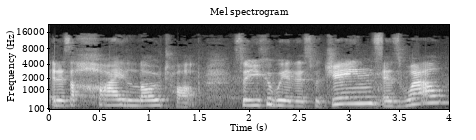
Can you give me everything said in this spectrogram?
It is a high-low top. So you could wear this with jeans as well.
